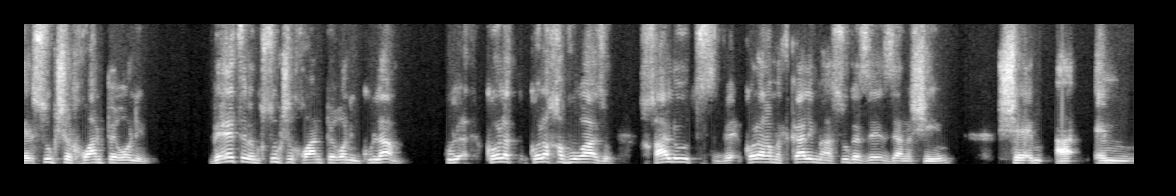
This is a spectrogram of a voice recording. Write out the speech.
אה, סוג של חואן פירונים. בעצם הם סוג של חואן פירונים, כולם, כל, כל החבורה הזאת. חלוץ וכל הרמטכ"לים מהסוג הזה זה אנשים שהם הם,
